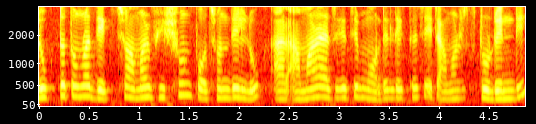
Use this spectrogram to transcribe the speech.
লুকটা তোমরা দেখছ, আমার ভীষণ পছন্দের লুক আর আমার আজকে যে মডেল দেখতে হচ্ছে, এটা আমার স্টুডেন্টই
